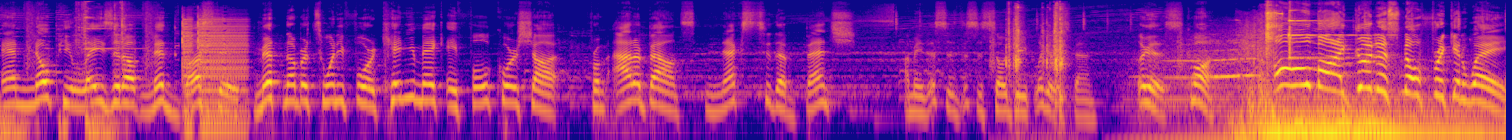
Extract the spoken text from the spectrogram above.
And nope, he lays it up mid-busted. Myth number 24, can you make a full court shot from out of bounds next to the bench? I mean, this is this is so deep. Look at this, man. Look at this. Come on. Oh my goodness. No freaking way.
